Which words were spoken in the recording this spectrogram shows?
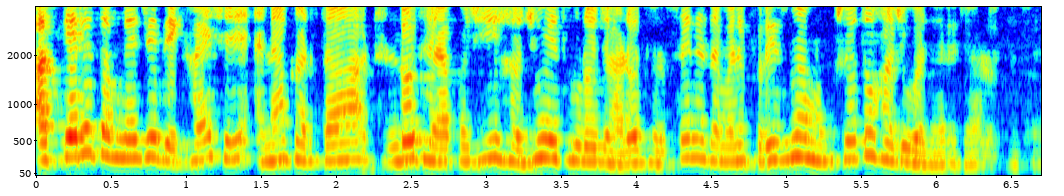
અત્યારે તમને જે દેખાય છે, એના કરતાં ઠંડો થયા પછી હજુ એ થોડો જાડો થશે અને તમે ફ્રીજમાં મૂકશો તો હજુ વધારે જાડો થશે.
